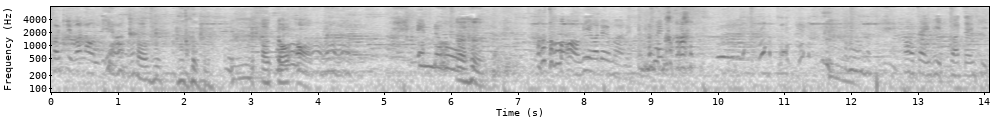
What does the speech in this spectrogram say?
เขาคิดว่าเราเลี้ยงเอาเอาโต๊ะออกเอ็นดูเออเอาโต๊ะออกพี่ก็เดินมาเลยไม่ค่ะ พอใจผิดพอใจผิด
